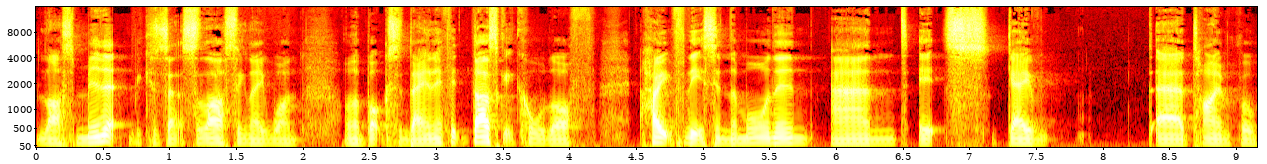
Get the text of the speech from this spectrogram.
last minute because that's the last thing they want on a Boxing Day. And if it does get called off, hopefully it's in the morning and it's gave uh, time for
